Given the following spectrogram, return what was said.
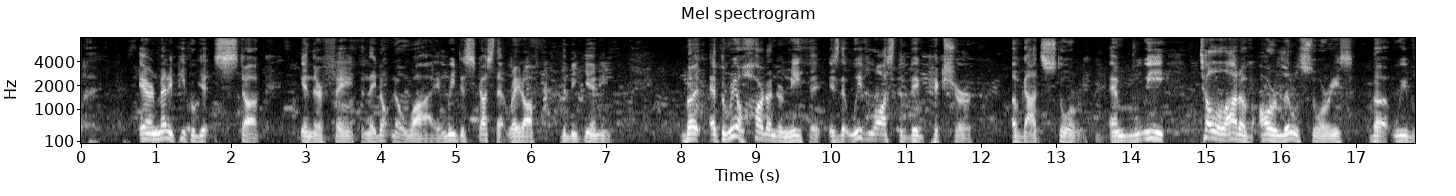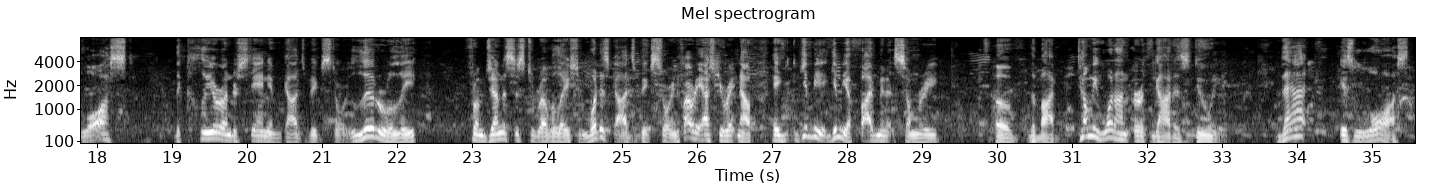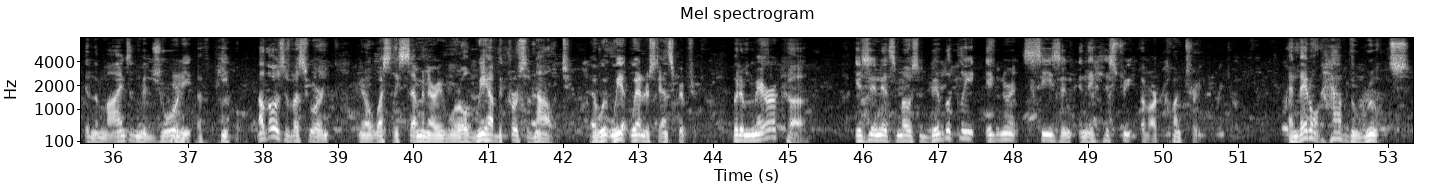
Aaron, many people get stuck in their faith and they don't know why. And we discussed that right off the beginning. But at the real heart underneath it is that we've lost the big picture of God's story. And we tell a lot of our little stories, but we've lost the clear understanding of God's big story. Literally, from Genesis to Revelation, what is God's big story? And if I were to ask you right now, hey, give me give me a five minute summary of the Bible. Tell me what on earth God is doing. That is lost in the minds of the majority of people. Now, those of us who are in, you know, Wesley Seminary world, we have the curse of knowledge. Uh, we, we, we understand Scripture, but America is in its most biblically ignorant season in the history of our country, and they don't have the roots.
